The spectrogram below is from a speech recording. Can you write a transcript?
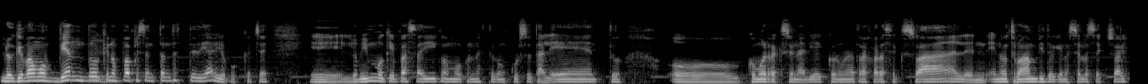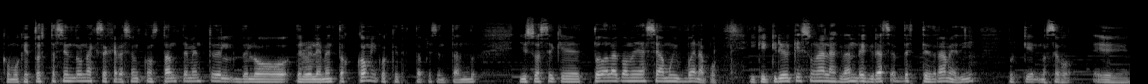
lo que vamos viendo que mm. nos va presentando este diario, pues, ¿cachai? Eh, lo mismo que pasa ahí como con este concurso de talento, o cómo reaccionaría con una trabajadora sexual en, otro ámbito que no sea lo sexual, como que todo está haciendo una exageración constantemente de, de, los elementos cómicos que te está presentando y eso hace que toda la comedia sea muy buena, pues. y que creo que es una de las grandes gracias de este dramedy, porque no sé, eh,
